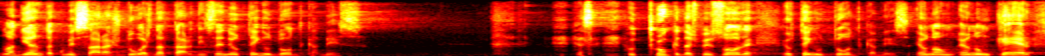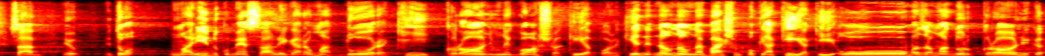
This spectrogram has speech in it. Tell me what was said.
Não adianta começar às duas da tarde dizendo eu tenho dor de cabeça. O truque das pessoas é eu tenho dor de cabeça. Eu não, eu não quero, sabe? Eu, então o marido começa a alegar uma dor aqui, crônica, um negócio aqui, após aqui, não, não, não, baixa um pouquinho aqui, aqui. Oh, mas é uma dor crônica.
